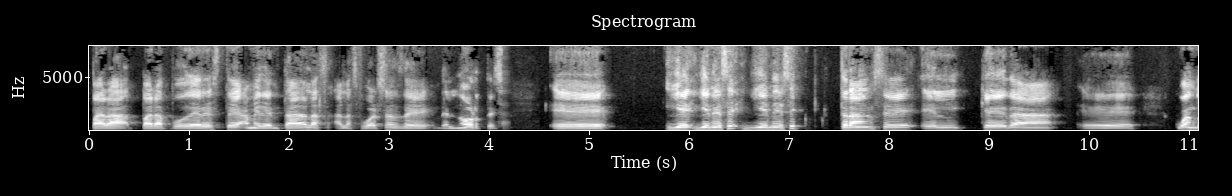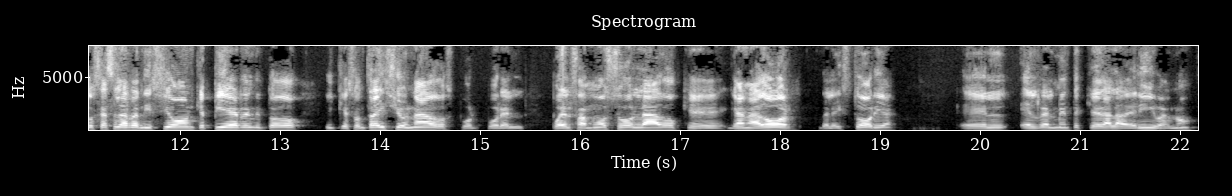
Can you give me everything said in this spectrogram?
para, para poder este, amedrentar a las, a las fuerzas de, del norte. Eh, y, y, en ese, y en ese trance él queda, eh, cuando se hace la rendición, que pierden de todo y que son traicionados por, por el por el famoso lado que ganador de la historia, él, él realmente queda a la deriva, ¿no?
